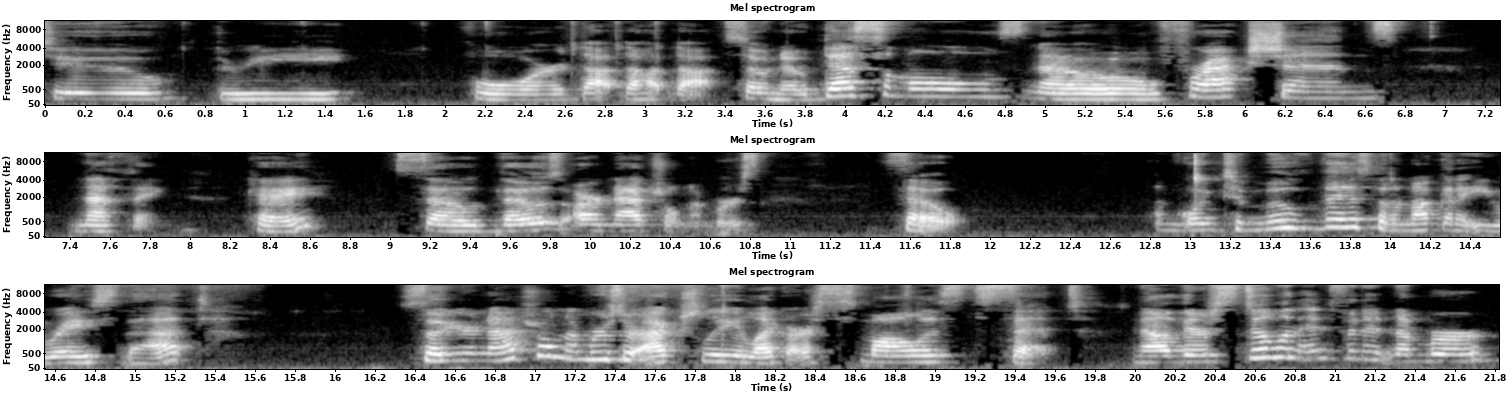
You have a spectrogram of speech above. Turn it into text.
two, three, four, dot, dot, dot. So no decimals, no fractions, nothing. Okay? So those are natural numbers. So I'm going to move this, but I'm not going to erase that. So your natural numbers are actually like our smallest set. Now there's still an infinite number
